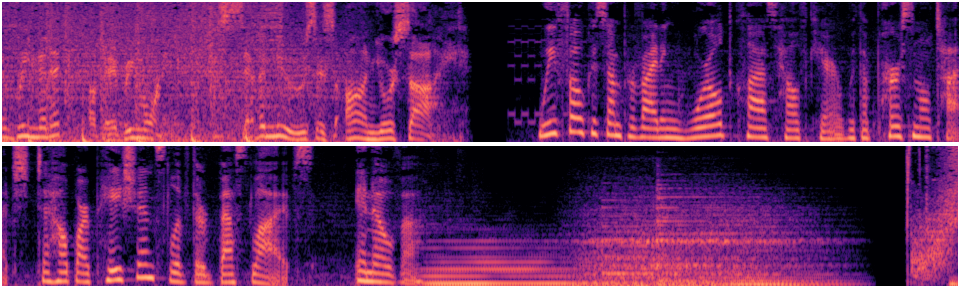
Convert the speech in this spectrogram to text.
Every minute of every morning, 7 News is on your side. We focus on providing world class healthcare with a personal touch to help our patients live their best lives. Inova.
